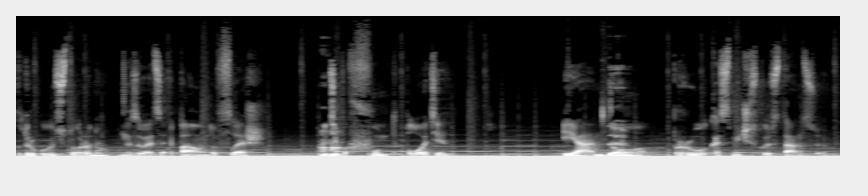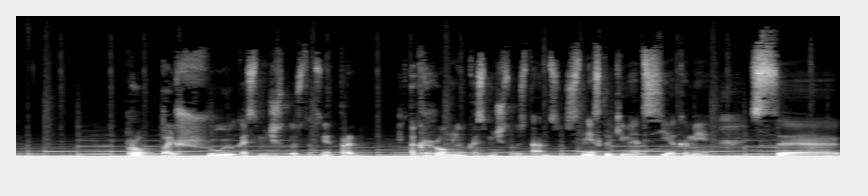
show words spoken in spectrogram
в другую сторону, называется A Pound of Flesh, uh-huh. типа фунт плоти. И оно про космическую станцию. Про большую космическую станцию. Нет, про огромную космическую станцию с несколькими отсеками, с,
